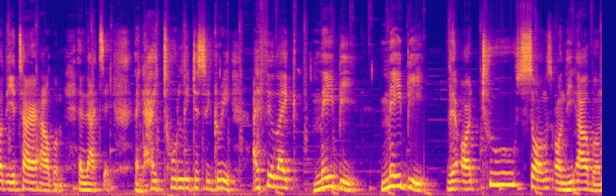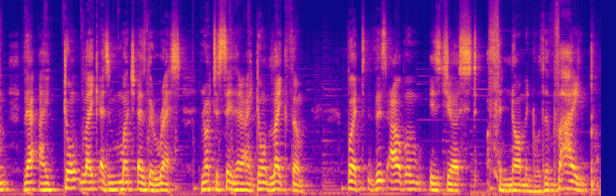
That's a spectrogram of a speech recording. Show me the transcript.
on the entire album and that's it. And i totally disagree. I feel like maybe maybe there are two songs on the album that i don't like as much as the rest. Not to say that i don't like them but this album is just phenomenal. The vibe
